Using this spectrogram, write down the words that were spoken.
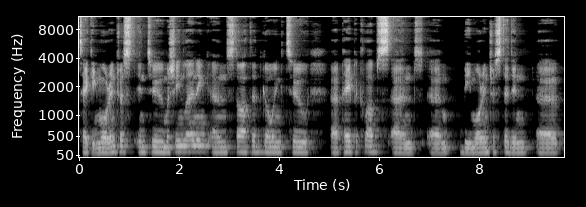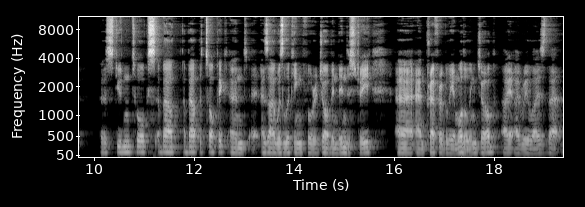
taking more interest into machine learning and started going to uh, paper clubs and um, be more interested in uh, uh, student talks about about the topic. And as I was looking for a job in the industry, uh, and preferably a modeling job, I, I, realized that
